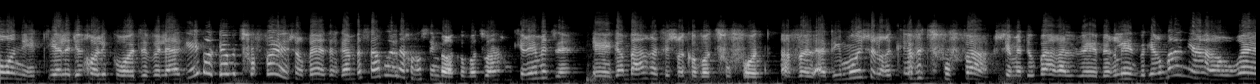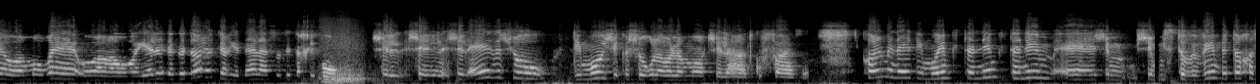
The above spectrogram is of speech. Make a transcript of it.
עקרונית, ילד יכול לקרוא את זה ולהגיד רכבת צפופה, יש הרבה, גם בסאבווי אנחנו נוסעים ברכבות צפופה, אנחנו מכירים את זה. אה, גם בארץ יש רכבות צפופות, אבל הדימוי של רכבת צפופה, כשמדובר על אה, ברלין וגרמניה, ההורה או המורה או הילד הגדול יותר ידע לעשות את החיבור של, של, של איזשהו דימוי שקשור לעולמות של התקופה הזאת. כל מיני דימויים קטנים קטנים אה, שמסתובבים בתוך הם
